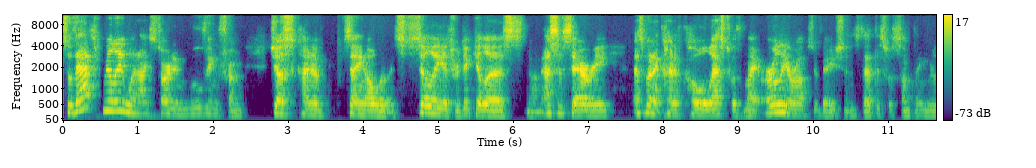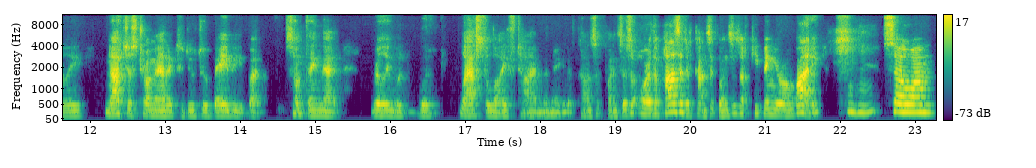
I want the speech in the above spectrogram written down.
so that's really when I started moving from just kind of saying, oh, it's silly, it's ridiculous, not necessary. That's when it kind of coalesced with my earlier observations that this was something really not just traumatic to do to a baby, but something that really would, would last a lifetime, the negative consequences or the positive consequences of keeping your own body. Mm-hmm. So um,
